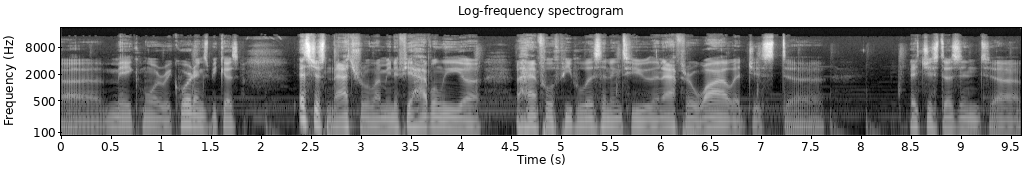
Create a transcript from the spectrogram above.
uh, make more recordings because it's just natural. I mean, if you have only a, a, handful of people listening to you, then after a while it just uh, it just doesn't uh,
